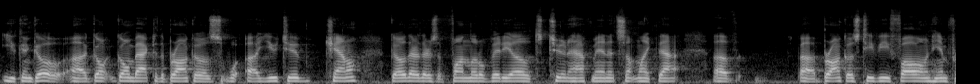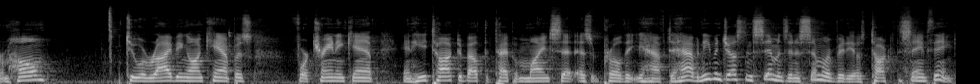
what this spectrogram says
you can go, uh, go going back to the Broncos uh, YouTube channel. Go there. There's a fun little video. It's two and a half minutes, something like that, of uh, Broncos TV following him from home to arriving on campus for training camp. And he talked about the type of mindset as a pro that you have to have. And even Justin Simmons in a similar video talked the same thing.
